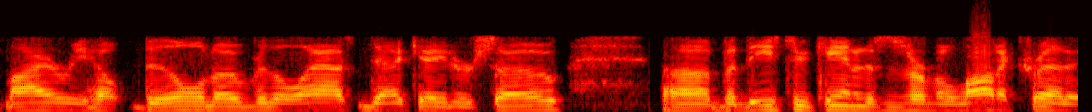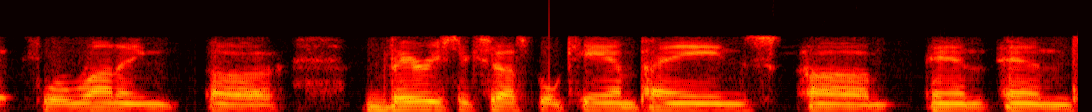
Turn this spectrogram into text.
Smyre helped build over the last decade or so. Uh, but these two candidates deserve a lot of credit for running uh, very successful campaigns um, and and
